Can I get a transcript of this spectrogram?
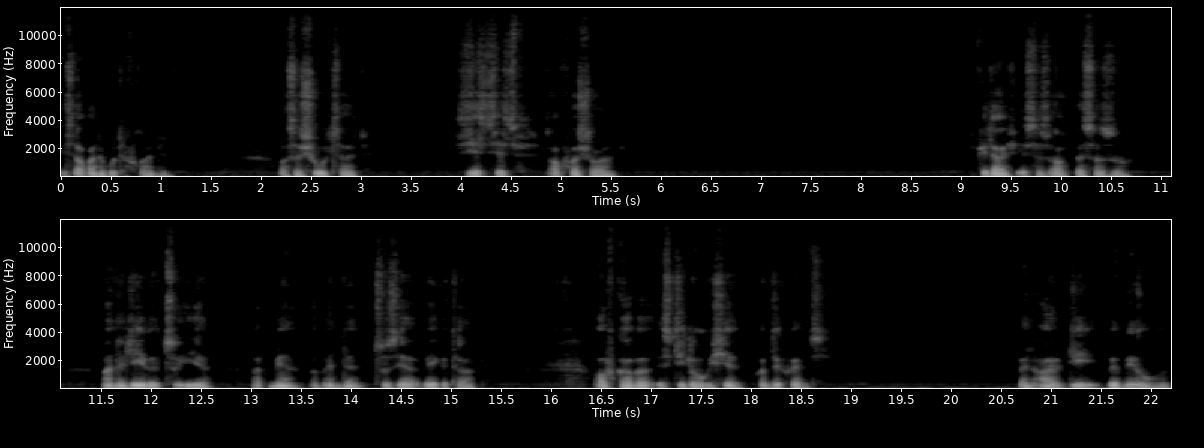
ist auch eine gute Freundin aus der Schulzeit. Sie ist jetzt auch verschollen. Vielleicht ist es auch besser so. Meine Liebe zu ihr hat mir am Ende zu sehr wehgetan. Aufgabe ist die logische Konsequenz. Wenn all die Bemühungen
